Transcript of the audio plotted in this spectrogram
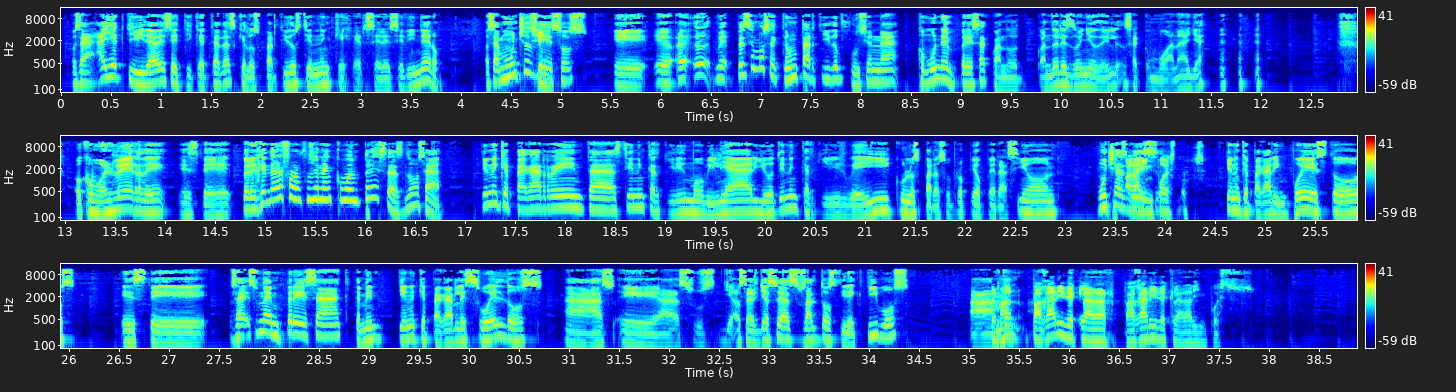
O sea, hay actividades etiquetadas que los partidos tienen que ejercer ese dinero. O sea, muchos Sí. de esos, eh, eh, eh, pensemos en que un partido funciona como una empresa cuando, cuando eres dueño de él, o sea, como Anaya. o como el verde, este, pero en general funcionan como empresas, ¿no? O sea, tienen que pagar rentas, tienen que adquirir mobiliario, tienen que adquirir vehículos para su propia operación. Muchas Pagar veces impuestos. tienen que pagar impuestos. Este, o sea, es una empresa que también tiene que pagarle sueldos a, eh, a sus, ya- o sea, ya sea a sus altos directivos, a, Perdón, pagar y declarar, pagar y declarar impuestos.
